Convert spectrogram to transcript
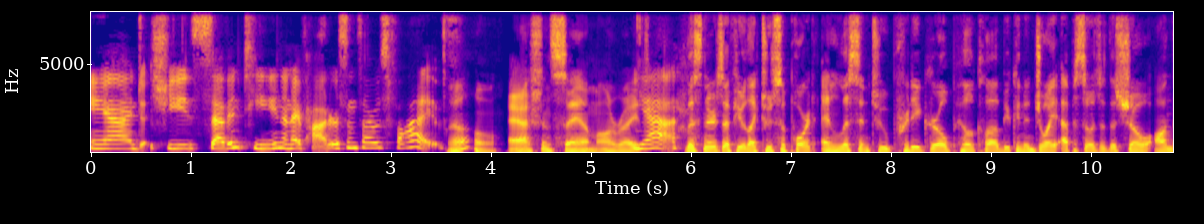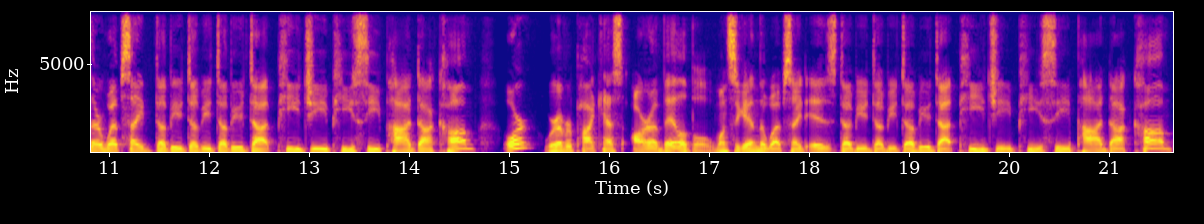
and she's 17, and I've had her since I was five. Oh, Ash and Sam. All right. Yeah. Listeners, if you'd like to support and listen to Pretty Girl Pill Club, you can enjoy episodes of the show on their website, www.pgpcpod.com, or wherever podcasts are available. Once again, the website is www.pgpcpod.com,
